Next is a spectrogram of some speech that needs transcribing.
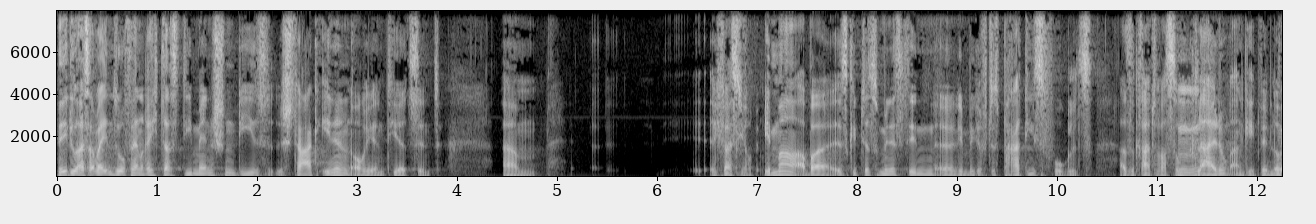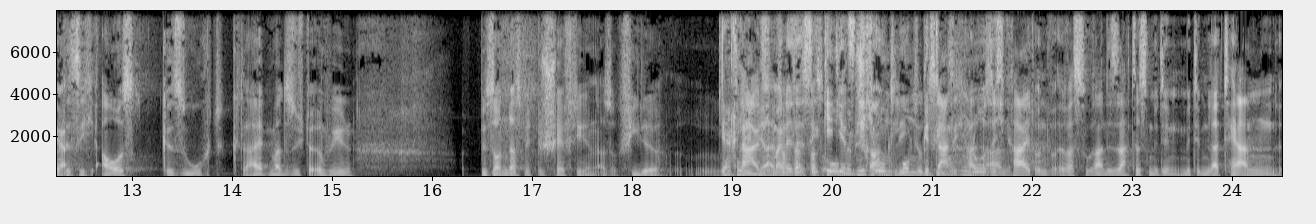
nee, du hast aber insofern recht, dass die Menschen, die stark innenorientiert sind, ähm, ich weiß nicht, ob immer, aber es gibt ja zumindest den, äh, den Begriff des Paradiesvogels. Also gerade was so mhm. Kleidung angeht, wenn Leute ja. sich ausgesucht kleiden, weil sie sich da irgendwie besonders mit beschäftigen. Also viele. Äh, ja klar, also ich meine, das, das geht jetzt nicht um, um halt Gedankenlosigkeit halt und was du gerade sagtest mit dem mit dem Laternen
